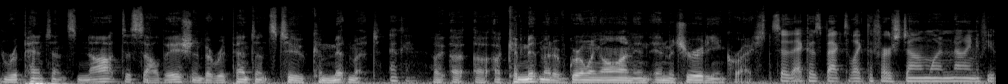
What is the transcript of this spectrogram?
repentance not to salvation, but repentance to commitment. Okay. A, a, a commitment of growing on in, in maturity in Christ. So that goes back to like the first John 1 9 if you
